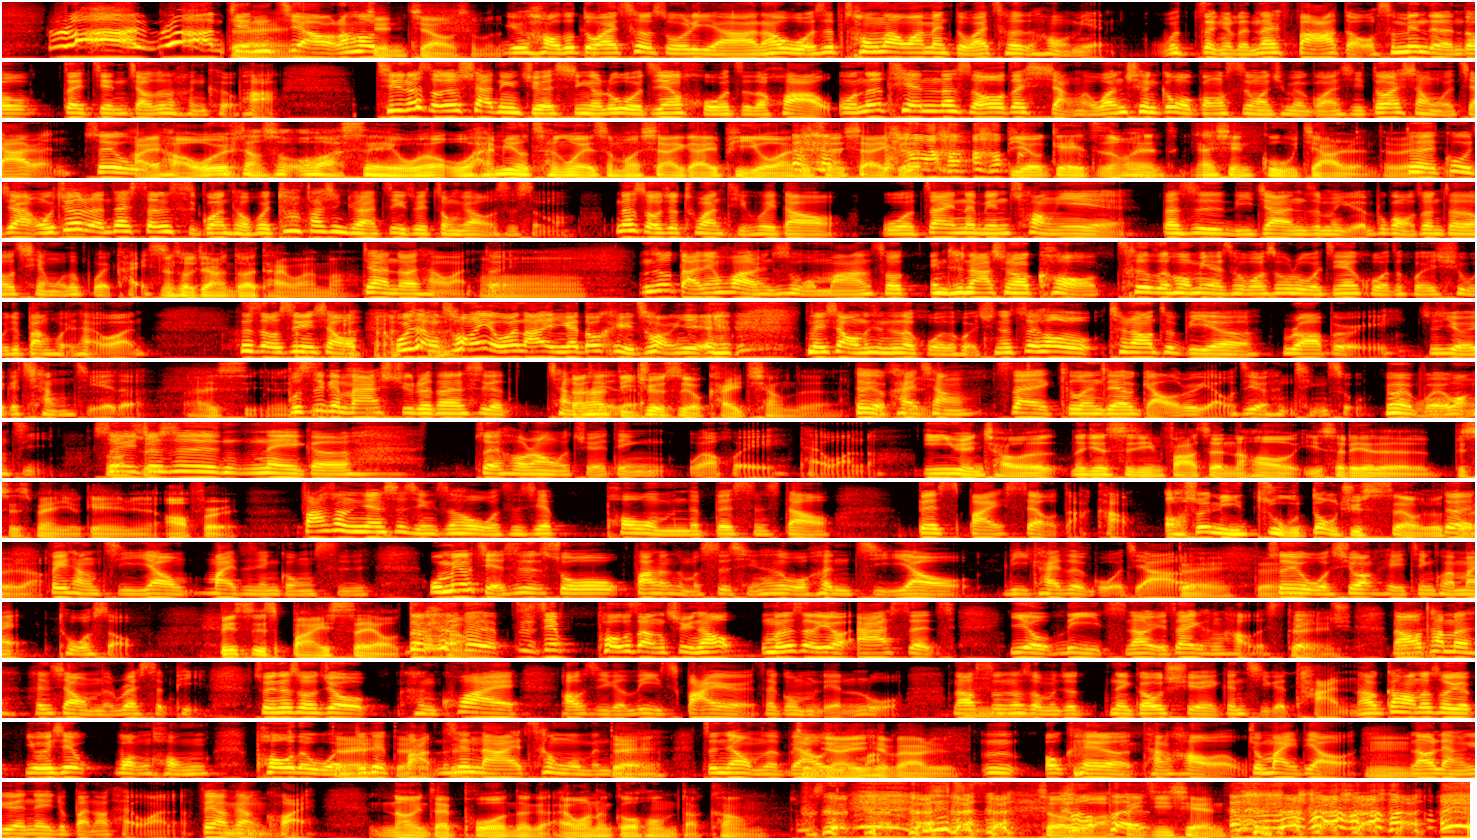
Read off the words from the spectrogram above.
run 尖叫，然后尖叫什么的，有好多躲在厕所里啊。然后我是冲到外面躲在车子后面。我整个人在发抖，身边的人都在尖叫，真的很可怕。其实那时候就下定决心了，如果我今天活着的话，我那天那时候在想了，完全跟我公司完全没有关系，都在想我家人。所以还好，我也想说，哇塞，我我还没有成为什么下一个 IPO 啊，成 下一个 Bill Gates，我应该先顾家人，对不对？对，顾家。我觉得人在生死关头会突然发现，原来自己最重要的是什么。那时候就突然体会到，我在那边创业，但是离家人这么远，不管我赚再多钱，我都不会开心。那时候家人都在台湾嘛？家人都在台湾，对。那时候打电话的人就是我妈，说 International Call，车子后面的时候，我说如果今天活着回去，我就搬回台湾。那时候心里想，我 我想创业，我哪里应该都可以创业。没想我那天真的活着回去。那最后 turn out to be a robbery，就是有一个抢劫的。I see，不是一个 mass shooter，但是是个抢劫。但他的确是有开枪的。对，有开枪，在 Glendale Gallery 啊，我记得很清楚，永远不会忘记。所以就是那个最后让我决定我要回台湾了。因缘巧合那件事情发生，然后以色列的 businessman 有给你们 offer。发生那件事情之后，我直接 pull 我们的 business 到。bizbuysell.com 哦，所以你主动去 sell 就对了。非常急要卖这间公司，我没有解释说发生什么事情，但是我很急要离开这个国家了。对，所以我希望可以尽快卖脱手。Business buy sale，对对对，直接 PO 上去。然后我们那时候也有 assets，也有 leads，然后也在一个很好的 stage。然后他们很想我们的 recipe，所以那时候就很快好几个 leads buyer 在跟我们联络。然后是那时候我们就 negotiate 跟几个谈。然后刚好那时候有有一些网红 PO 的文，就可以把那些拿来蹭我们的，增加我们的 value。增加一些 value。嗯，OK 了，谈好了就卖掉了。然后两个月内就搬到台湾了，非常非常快。然后你再 po 那个 I wanna go home dot com，就我飞机钱。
